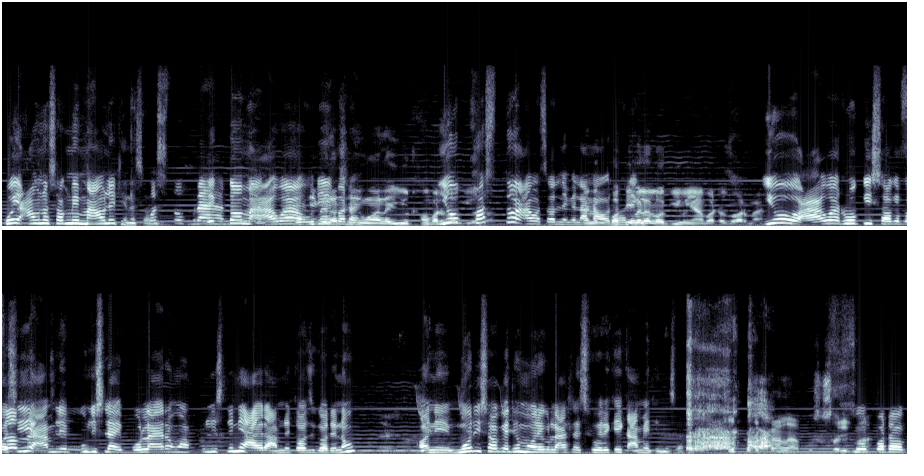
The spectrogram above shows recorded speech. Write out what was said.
कोही आउन सक्ने माहौलै थिएन सर। एकदम हावा यो ठाउँबाट यो लगियो? फस्तो हावा चल्ने बेलामा अनि हो कति बेला लगियो यहाँबाट घरमा? यो हावा रोकिसकेपछि हामीले पुलिसलाई बोलाएर उहाँ पुलिसले नै आएर हामीले टच गरेनौँ। अनि मरिसकेको थियो मरेको लासलाई छोडेर केही कामै थिएन सर। चोटपटक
